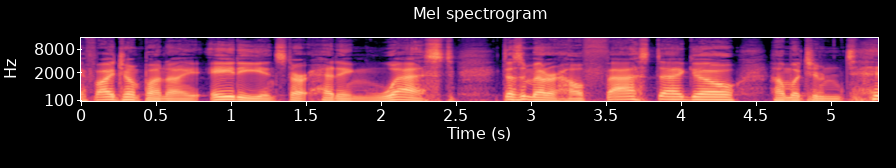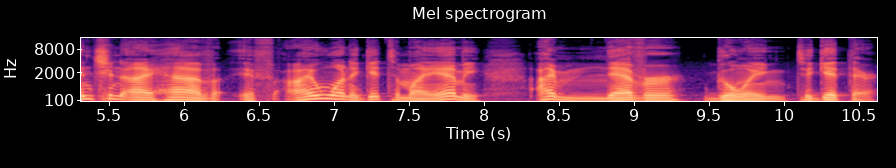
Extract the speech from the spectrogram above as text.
if I jump on I 80 and start heading west, it doesn't matter how fast I go, how much intention I have, if I want to get to Miami, I'm never going to get there.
